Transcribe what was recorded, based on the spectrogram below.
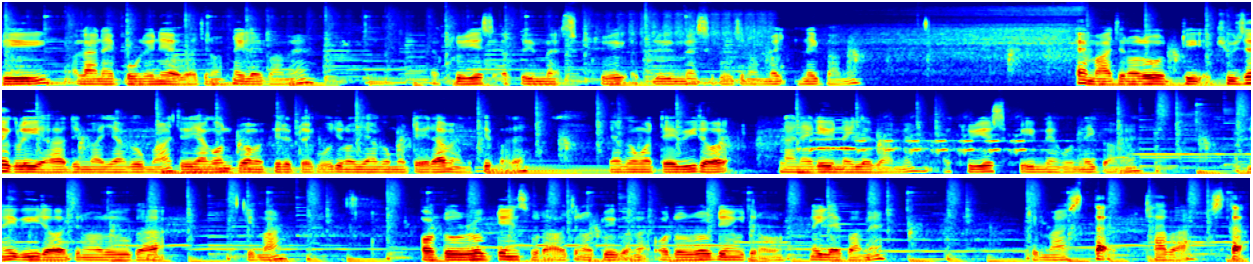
ဒီအလိုင်းနိုင်ပုံလေးနဲ့ပဲကျွန်တော်နှိပ်လိုက်ပါမယ် create applement create applement ကိုကျွန်တော်နှိပ်ပါမယ်အဲ့မှာကျွန်တော်တို့ဒီအဖြူဆက်ကလေးကဒီမှာရန်ကုန်မှာကျွန်တော်ရန်ကုန်တွားမှာဖြစ်တဲ့အတွက်ကိုကျွန်တော်ရန်ကုန်မှာတည်ထားမှဖြစ်ပါတယ်ရန်ကုန်မှာတည်ပြီးတော့ line လေးကိုနှိပ်လိုက်ပါမယ် create applement ကိုနှိပ်ပါမယ်နှိပ်ပြီးတော့ကျွန်တော်တို့ကဒီမှာ auto rotating ဆိုတာကိုကျွန်တော်တွေးပါမယ် auto rotating ကိုကျွန်တော်နှိပ်လိုက်ပါမယ်ဒီမှာ start ထားပါ start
